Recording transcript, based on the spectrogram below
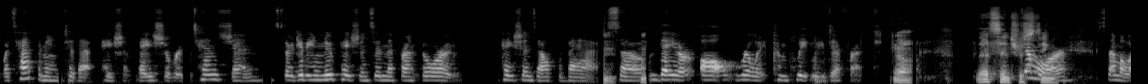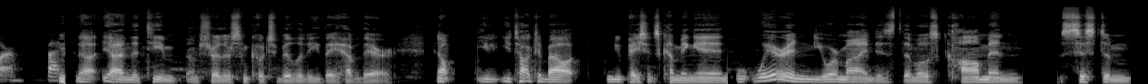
what's happening to that patient base, your retention. So they're getting new patients in the front door, patients out the back. Mm. So they are all really completely different. Oh, that's interesting. Similar, similar. But uh, yeah, and the team, I'm sure there's some coachability they have there. Now, you, you talked about new patients coming in. Where in your mind is the most common system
